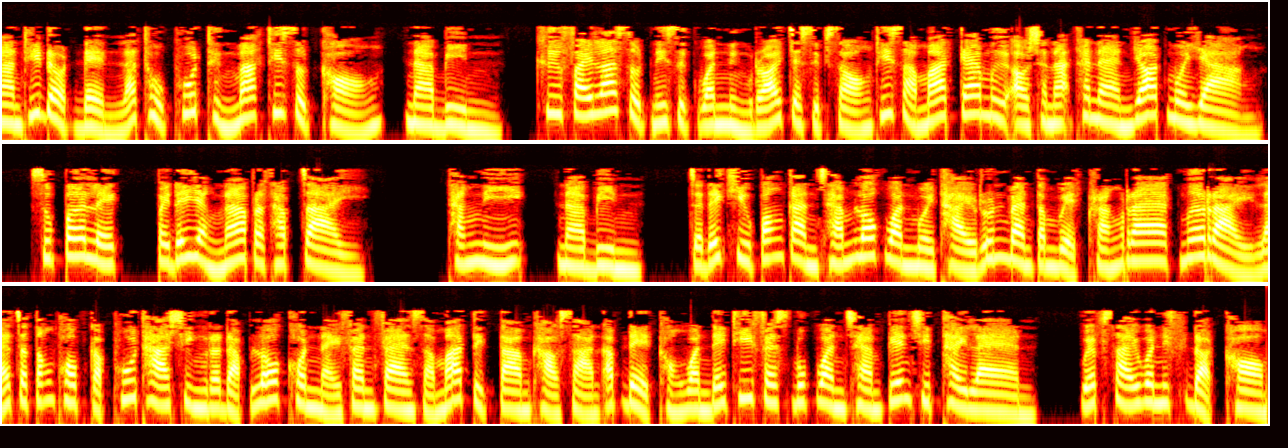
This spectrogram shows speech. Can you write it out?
งานที่โดดเด่นและถูกพูดถึงมากที่สุดของนาบิน คือไฟล์ล่าสุดในศึกวัน 172 ที่สามารถแก้มือเอาชนะคะแนนยอดมวยอย่างซูเปอร์เล็ก ไปได้อย่างน่าประทับใจ ทั้งนี้นาบินจะได้คิวป้องกันแชมป์โลกวันมวยไทยรุ่นแบนตัมเวทครั้งแรกเมื่อไหร่ และจะต้องพบกับผู้ท้าชิงระดับโลกคนไหนแฟนๆ สามารถติดตามข่าวสารอัปเดตของวันได้ที่ Facebook One Championship Thailand เว็บไซต์ onif.com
